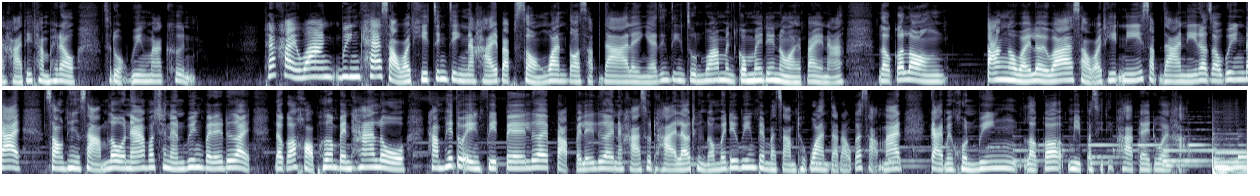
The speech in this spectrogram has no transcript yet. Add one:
นะคะ ที่ทำให้เราสะดวกวิ่งมากขึ้น ถ้าใครว่างวิ่งแค่เสาร์อาทิตย์จริง ๆนะคะ แบบ 2 วันต่อสัปดาห์อะไรเงี้ยจริง ๆ จูนว่ามันก็ไม่ได้น้อยไปนะ เราก็ลอง ตั้งเอาไว้เลยว่าเสาร์อาทิตย์นี้สัปดาห์นี้เราจะวิ่งได้ 2-3 โลนะ เพราะฉะนั้นวิ่งไปเรื่อยๆ แล้วก็ขอเพิ่มเป็น 5 โลทำให้ตัวเองฟิตไปเรื่อยๆ ปรับไปเรื่อยๆนะคะ สุดท้ายแล้วถึงเราไม่ได้วิ่งเป็นประจำทุกวัน แต่เราก็สามารถกลายเป็นคนวิ่ง แล้วก็มีประสิทธิภาพได้ด้วยค่ะ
